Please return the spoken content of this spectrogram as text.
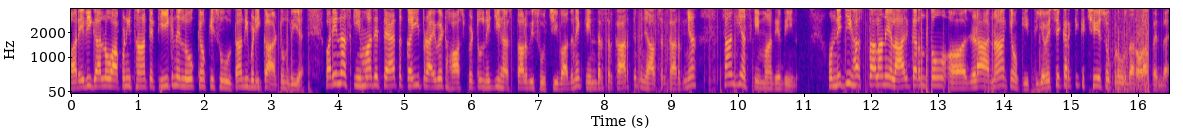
ਔਰ ਇਹ ਵੀ ਗੱਲ ਉਹ ਆਪਣੀ ਥਾਂ ਤੇ ਠੀਕ ਨੇ ਲੋਕ ਕਿਉਂਕਿ ਸਹੂਲਤਾਂ ਦੀ ਬੜੀ ਘਾਟ ਹੁੰਦੀ ਹੈ। ਪਰ ਇਹਨਾਂ ਸਕੀਮਾਂ ਦੇ ਤਹਿਤ ਕਈ ਪ੍ਰਾਈਵੇਟ ਹਸਪੀਟਲ, ਨਿੱਜੀ ਹਸਪਤਾਲ ਵੀ ਸੂਚੀਬੱਧ ਨੇ। ਕੇਂਦਰ ਸਰਕਾਰ ਤੇ ਪੰਜਾਬ ਸਰਕਾਰ ਦੀਆਂ ਸਾਂਝੀਆਂ ਸਕੀਮਾਂ ਦੇ ਅਧੀਨ। ਹੁਣ ਨਿੱਜੀ ਹਸਪਤਾਲਾਂ ਨੇ ਇਲਾਜ ਕਰਨ ਤੋਂ ਜਿਹੜਾ ਨਾ ਕਿਉਂ ਕੀਤੀ ਹੈ ਇਸੇ ਕਰਕੇ ਕਿ 600 ਕਰੋੜ ਦਾ ਰੌਲਾ ਪੈਂਦਾ ਹੈ।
